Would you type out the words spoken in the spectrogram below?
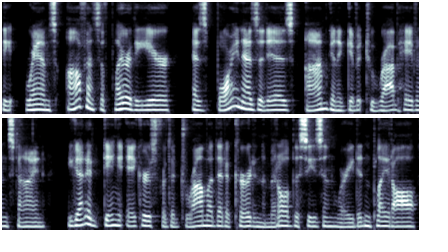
the Rams Offensive Player of the Year. As boring as it is, I'm going to give it to Rob Havenstein. You got to ding Akers for the drama that occurred in the middle of the season where he didn't play at all.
